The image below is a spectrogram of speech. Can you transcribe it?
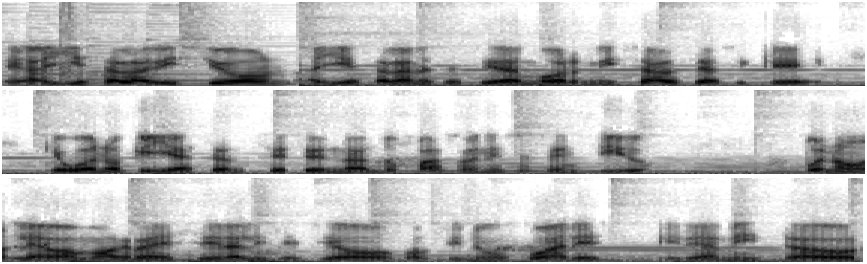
eh, ahí está la visión, ahí está la necesidad de modernizarse, así que qué bueno que ya están, se estén dando pasos en ese sentido. Bueno, le vamos a agradecer al licenciado Faustino Juárez, el administrador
